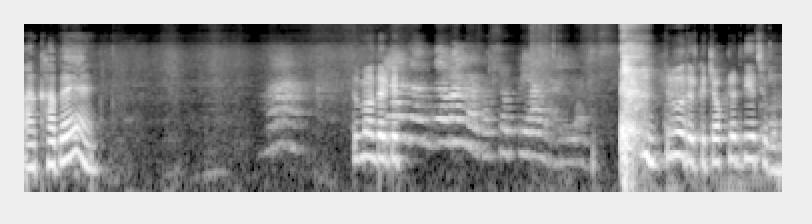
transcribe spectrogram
আর খাবে? তুমি ওদেরকে তুমি ওদেরকে চকলেট দিয়েছ কেন?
